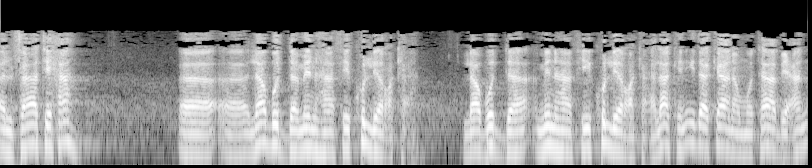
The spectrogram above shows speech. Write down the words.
الفاتحة لا بد منها في كل ركعة لا بد منها في كل ركعة. لكن إذا كان متابعا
